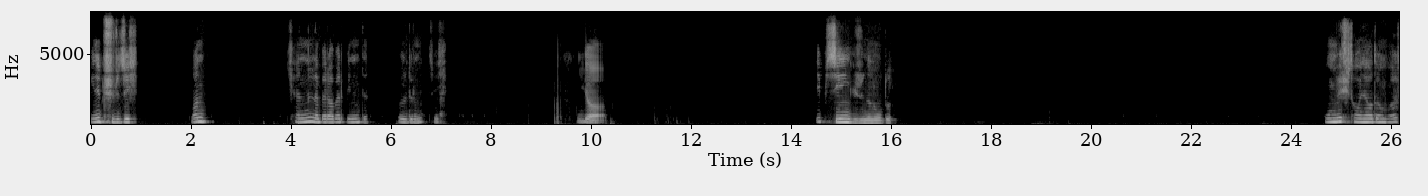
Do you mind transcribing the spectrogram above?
Beni düşürecek. Lan kendinle beraber beni de öldürmeyecek. Ya. Hep senin yüzünden oldu. On beş tane adam var.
